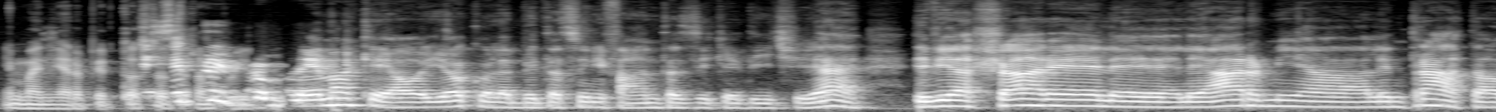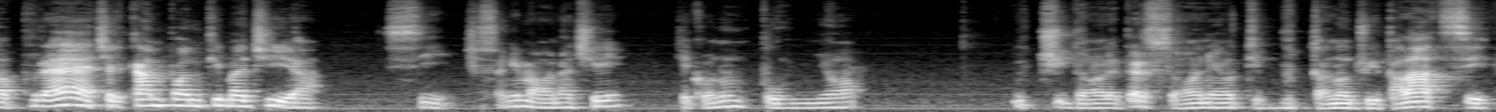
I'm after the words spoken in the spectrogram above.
in maniera È piuttosto sempre il tranquilla. problema che ho io con le ambientazioni fantasy che dici, eh, devi lasciare le, le armi all'entrata, oppure eh, c'è il campo antimagia. Sì, ci sono i monaci che con un pugno uccidono le persone o ti buttano giù i palazzi.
